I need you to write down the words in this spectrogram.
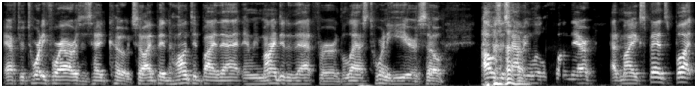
after 24 hours as head coach. So I've been haunted by that and reminded of that for the last 20 years. So I was just having a little fun there at my expense. But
